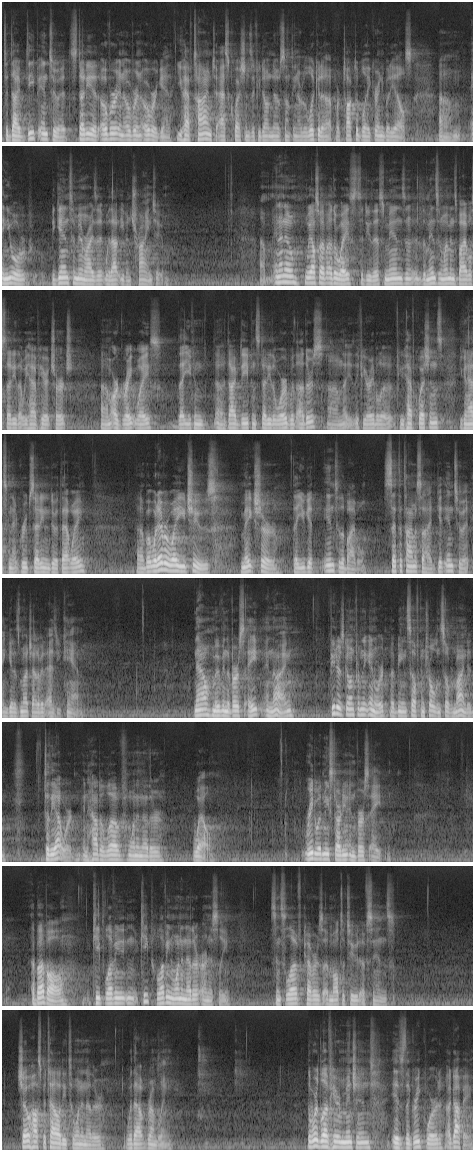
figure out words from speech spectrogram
to dive deep into it, study it over and over and over again. You have time to ask questions if you don't know something, or to look it up, or talk to Blake or anybody else. Um, and you will begin to memorize it without even trying to. Um, and I know we also have other ways to do this. Men's, the men's and women's Bible study that we have here at church um, are great ways that you can uh, dive deep and study the Word with others. Um, if you're able to, if you have questions, you can ask in that group setting and do it that way. Uh, but whatever way you choose, make sure that you get into the Bible. Set the time aside, get into it, and get as much out of it as you can. Now, moving to verse 8 and 9, Peter's going from the inward, of being self controlled and sober minded, to the outward, and how to love one another well. Read with me starting in verse 8. Above all, keep loving, keep loving one another earnestly, since love covers a multitude of sins. Show hospitality to one another without grumbling. The word love here mentioned is the Greek word agape.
